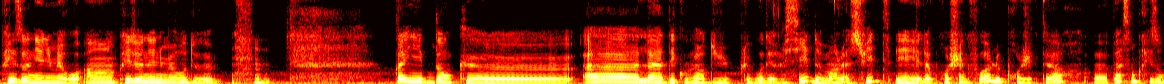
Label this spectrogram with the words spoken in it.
prisonnier numéro 1, prisonnier numéro 2. Taïb, donc euh, à la découverte du plus beau des récits, demain la suite, et la prochaine fois, le projecteur euh, passe en prison.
